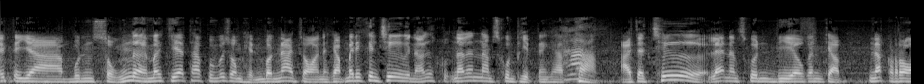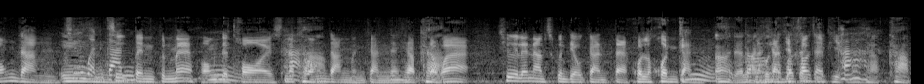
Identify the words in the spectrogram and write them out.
นิตยาบุญสูงเนินเมื่อกี้ถ้าคุณผู้ชมเห็นบนหน้าจอนะครับ ไม่ได้ขึ้นชื่อนะนั้นนามสกุลผิดนะครับค่ะครับอาจจะชื่อและนามสกุลเดียวกันกับนักร้องดัง ชื่อเหมือนกันซึ่งเป็นคุณแม่ของอืม The Toys ค่ะนักร้องดังเหมือนกันนะครับ ครับ แต่ว่าชื่อและนามสกุลเดียวกันแต่คนละคนกันอืม อ่าเดี๋ยวหลายคนนะครับจะจะเข้าเข้าใจใจผิดผิดค่ะนะครับ ครับ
